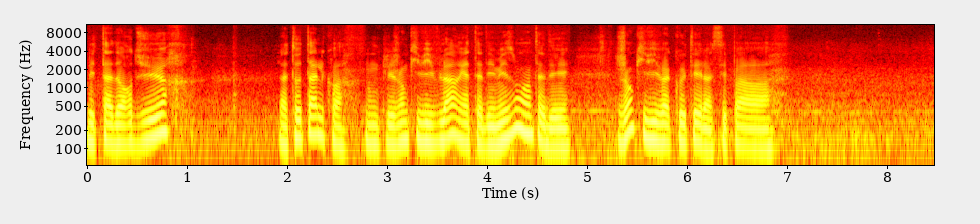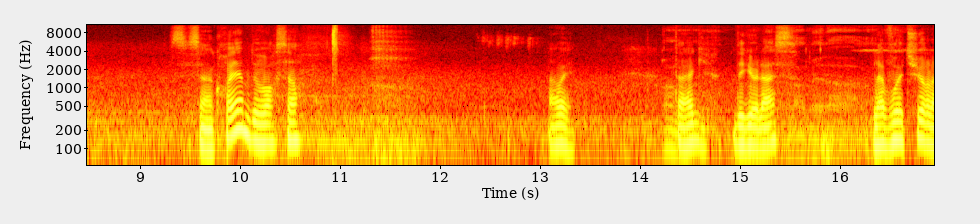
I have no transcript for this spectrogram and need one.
Les tas d'ordures. La totale, quoi. Donc les gens qui vivent là, regarde, t'as des maisons, hein, t'as des gens qui vivent à côté, là. C'est pas. C'est incroyable de voir ça. Ah ouais. Tag, dégueulasse. Ah, mais là, La voiture, là.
